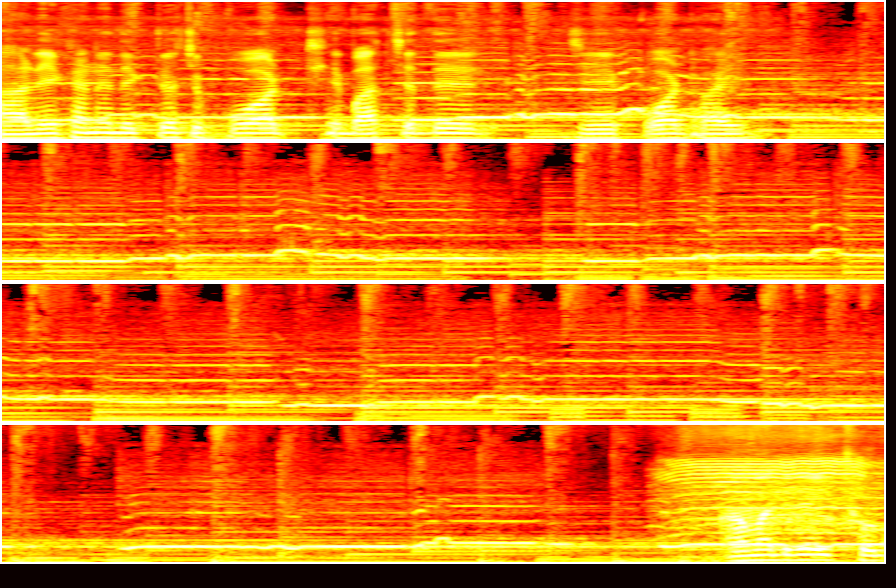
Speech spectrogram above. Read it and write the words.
আর এখানে দেখতে হচ্ছে পট সে বাচ্চাদের যে পট হয় আমাদের এই ছোট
